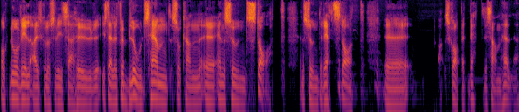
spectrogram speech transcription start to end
Och då vill Aeschylus visa hur istället för blodshämnd så kan eh, en sund stat, en sund rättsstat skapa ett bättre samhälle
